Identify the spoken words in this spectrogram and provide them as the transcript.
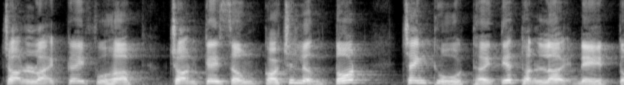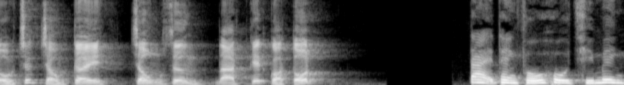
chọn loại cây phù hợp, chọn cây giống có chất lượng tốt, tranh thủ thời tiết thuận lợi để tổ chức trồng cây, trồng rừng đạt kết quả tốt. Tại thành phố Hồ Chí Minh,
